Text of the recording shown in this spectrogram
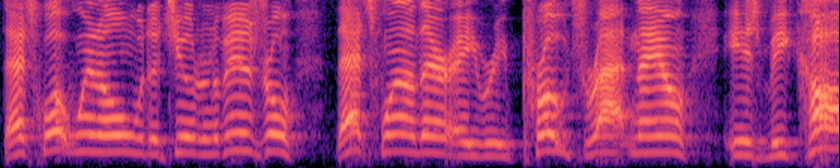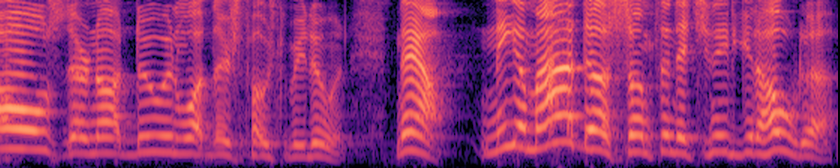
That's what went on with the children of Israel. That's why they're a reproach right now, is because they're not doing what they're supposed to be doing. Now, Nehemiah does something that you need to get a hold of.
